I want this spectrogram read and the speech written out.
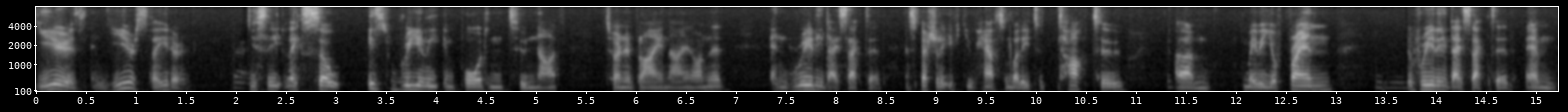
years and years later Right. you see like so it's really important to not turn a blind eye on it and really dissect it especially if you have somebody to talk to um, maybe your friend Mhm. really dissect it and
